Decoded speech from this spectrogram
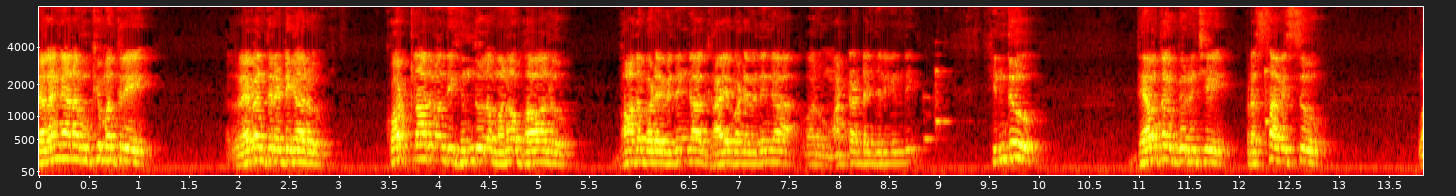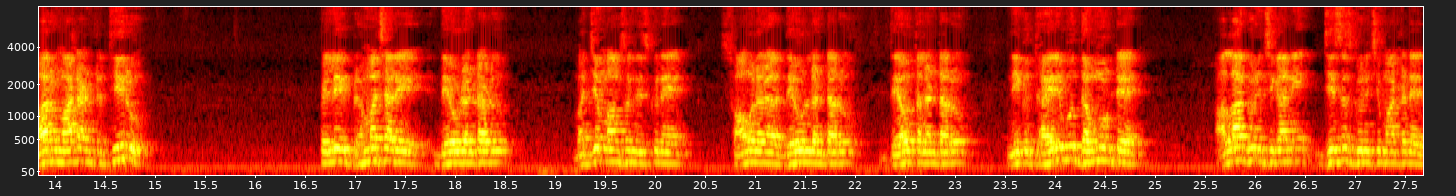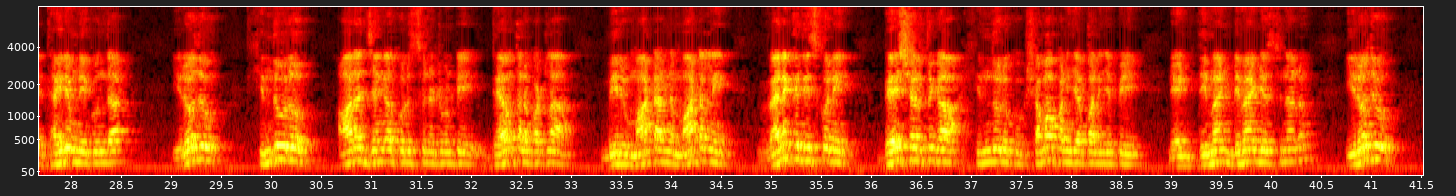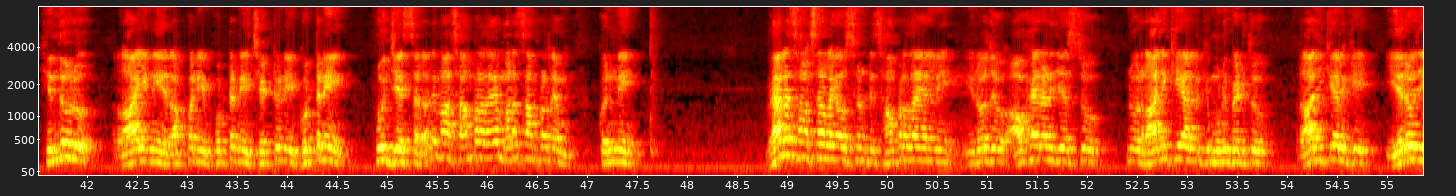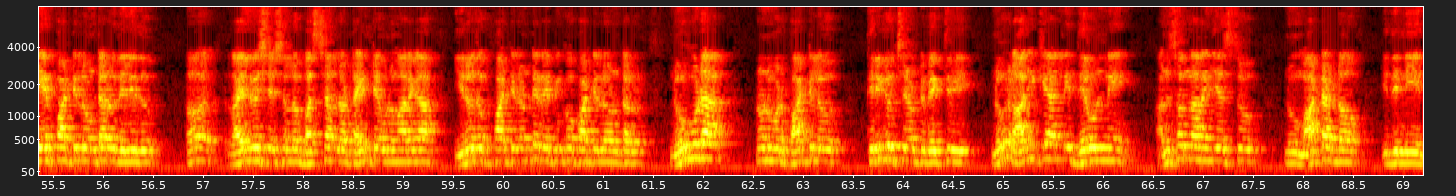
తెలంగాణ ముఖ్యమంత్రి రేవంత్ రెడ్డి గారు కోట్లాది మంది హిందువుల మనోభావాలు బాధపడే విధంగా గాయపడే విధంగా వారు మాట్లాడడం జరిగింది. హిందూ దేవత గురించి ప్రస్తావిస్తూ వారు మాట్లాడిన తీరు పెళ్ళి బ్రహ్మచారి దేవుడు అంటాడు మద్యం మాంసం తీసుకునే స్వాముల దేవుళ్ళు అంటారు దేవతలు అంటారు నీకు ధైర్యము దమ్ము ఉంటే అల్లా గురించి కానీ జీసస్ గురించి మాట్లాడే ధైర్యం నీకుందా? ఈరోజు హిందువులు ఆరాధ్యంగా కొలుస్తున్నటువంటి దేవతల పట్ల మీరు మాట్లాడిన మాటల్ని వెనక్కి తీసుకొని బేషరతుగా హిందువులకు క్షమాపణ చెప్పాలని చెప్పి నేను డిమాండ్ డిమాండ్ చేస్తున్నాను. ఈరోజు హిందువులు రాయిని రప్పని పుట్టని చెట్టుని గుట్టని పూజ చేస్తారు. అది మా సాంప్రదాయం మన సాంప్రదాయం. కొన్ని వేల సంవత్సరాలుగా వస్తున్న సాంప్రదాయాల్ని ఈరోజు అవహేళన చేస్తూ నువ్వు రాజకీయాలకి ముడిపెడుతూ రాజకీయాలకి ఏ రోజు ఏ పార్టీలో ఉంటారో తెలియదు రైల్వే స్టేషన్లో బస్ స్టాండ్లో టైం టేబుల్ మారగా ఈ రోజు ఒక పార్టీలో ఉంటే రేపు ఇంకో పార్టీలో ఉంటారు. నువ్వు కూడా రెండు మూడు పార్టీలు తిరిగి వచ్చినట్టు వ్యక్తివి. నువ్వు రాజకీయాల్ని దేవుణ్ణి అనుసంధానం చేస్తూ నువ్వు మాట్లాడడం ఇది నీ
